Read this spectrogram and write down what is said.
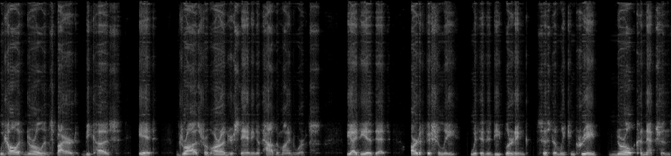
we call it neural inspired because it draws from our understanding of how the mind works. The idea that artificially within a deep learning system, we can create neural connections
